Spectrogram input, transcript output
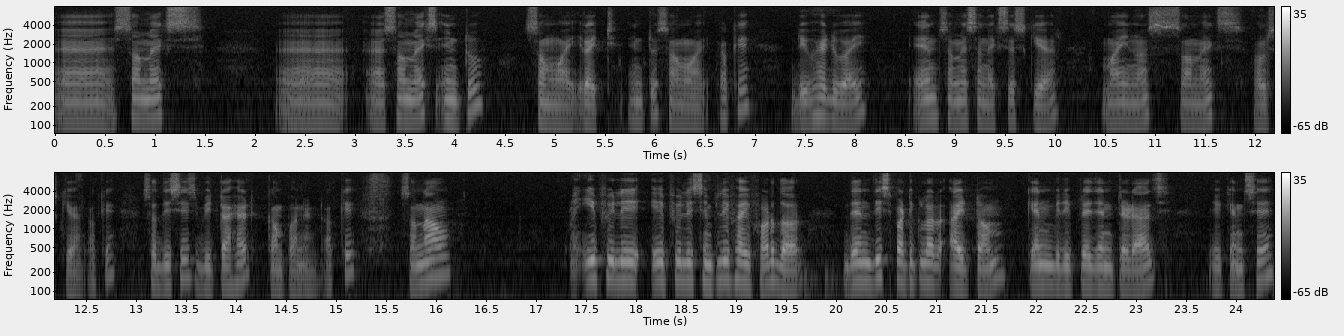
uh, sum x uh, sum x into sum y right into sum y okay? Divided by n summation x square minus sum x whole square okay? So this is beta head component okay? So now if we if we simplify further then this particular item can be represented as you can say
